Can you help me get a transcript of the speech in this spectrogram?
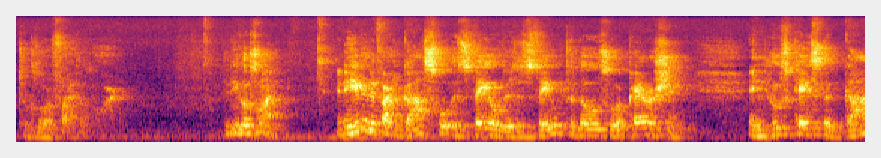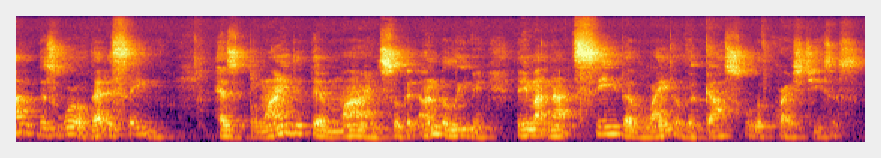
to glorify the Lord. Then he goes on. And even if our gospel is veiled, it is veiled to those who are perishing, in whose case the God of this world, that is Satan, has blinded their minds so that unbelieving they might not see the light of the gospel of Christ Jesus,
